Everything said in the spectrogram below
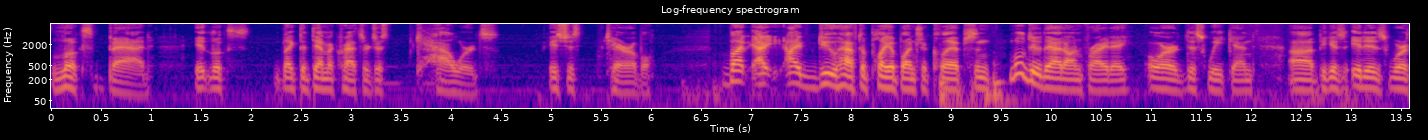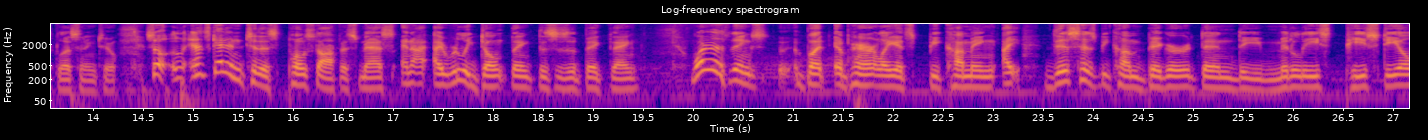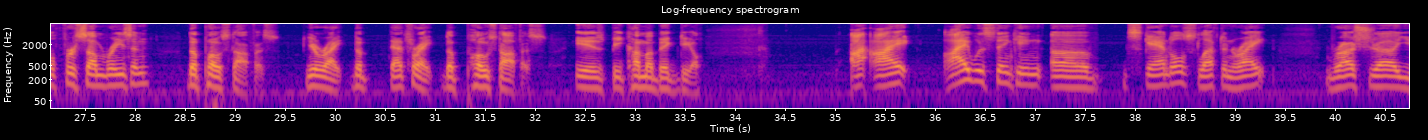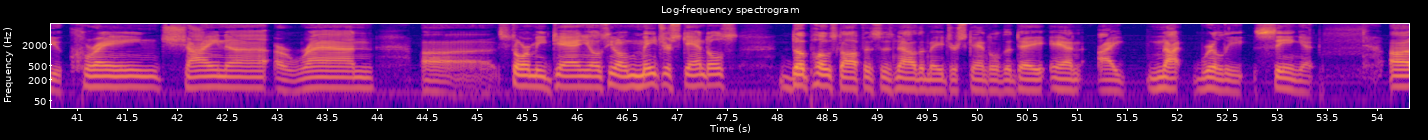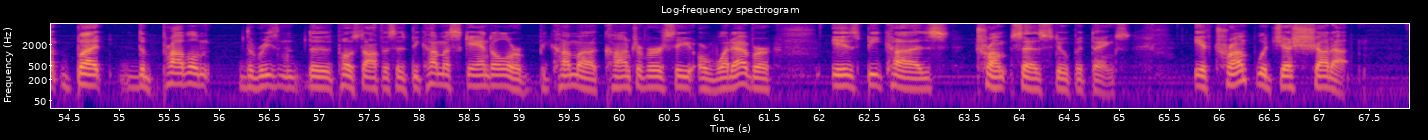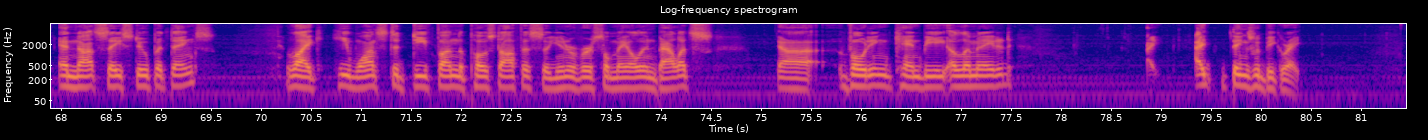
looks bad. It looks like the Democrats are just cowards. It's just terrible. But I, I do have to play a bunch of clips, and we'll do that on Friday or this weekend uh, because it is worth listening to. So let's get into this post office mess, and I, I really don't think this is a big thing. One of the things, but apparently it's becoming. I this has become bigger than the Middle East peace deal for some reason. The post office. You're right. The that's right. The post office is become a big deal. I I, I was thinking of scandals left and right. Russia, Ukraine, China, Iran, uh, Stormy Daniels, you know, major scandals the post office is now the major scandal of the day, and I'm not really seeing it. Uh, but the problem, the reason the post office has become a scandal or become a controversy or whatever, is because Trump says stupid things. If Trump would just shut up and not say stupid things, like he wants to defund the post office so universal mail in ballots uh, voting can be eliminated I, things would be great.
